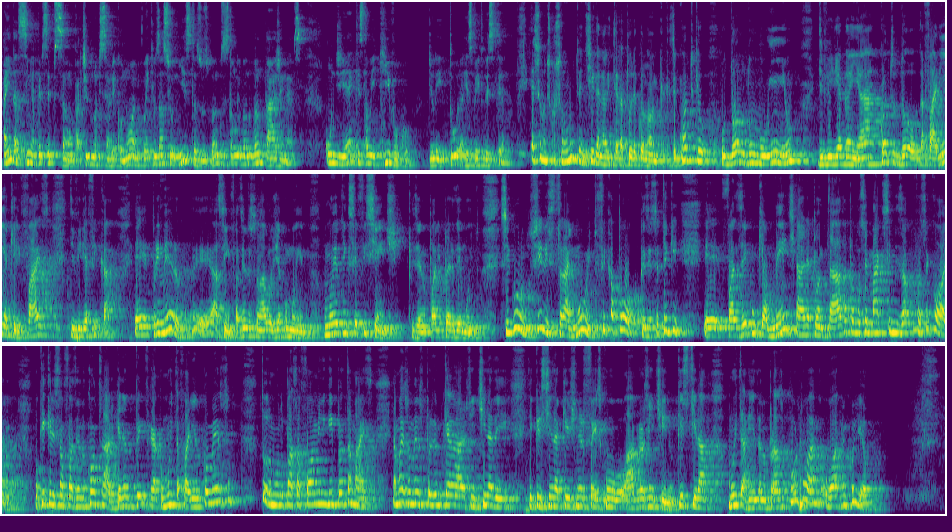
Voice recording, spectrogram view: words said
Ainda assim, a percepção a partir do noticiário econômico é que os acionistas dos bancos estão levando vantagem nessa. Onde é que está o equívoco de leitura a respeito desse tema? Essa é uma discussão muito antiga na literatura econômica, quer dizer, quanto que o, o dono de um moinho deveria ganhar, quanto do, da farinha que ele faz deveria ficar. É, primeiro, é, assim, fazendo essa analogia com o moinho, o moinho tem que ser eficiente, quer dizer, não pode perder muito. Segundo, se ele extrai muito, fica pouco, quer dizer, você tem que é, fazer com que aumente a área plantada para você maximizar o que você colhe. O que, que eles estão fazendo? O contrário, querendo ficar com muita farinha no começo, todo mundo passa fome e ninguém planta mais. É mais ou menos, por exemplo, que a Argentina de, de Cristina Kirchner fez com o agro argentino. Quis tirar muita renda no prazo curto, o o agro encolheu.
